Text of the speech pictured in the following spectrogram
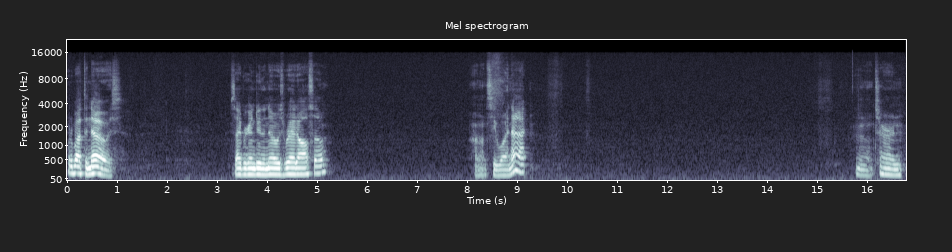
What about the nose? Decide we're going to do the nose red also. I don't see why not. And we'll turn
